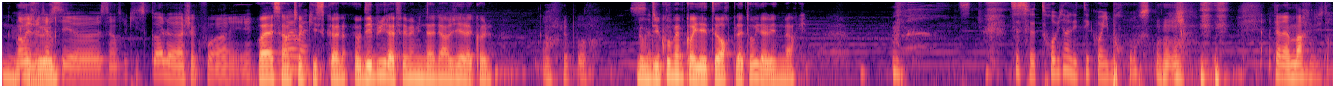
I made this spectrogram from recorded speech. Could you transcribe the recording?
Non mais je veux Le- dire c'est euh, c'est un truc qui se colle à chaque fois et Ouais, c'est un Ouais, truc ouais. qui se colle. Au début, il a fait même une allergie à la colle. Oh, le pauvre. Donc ça- du coup, même quand il était hors plateau, il avait une marque. C'est trop bien l'été quand il bronze. T'as la marque du truc.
